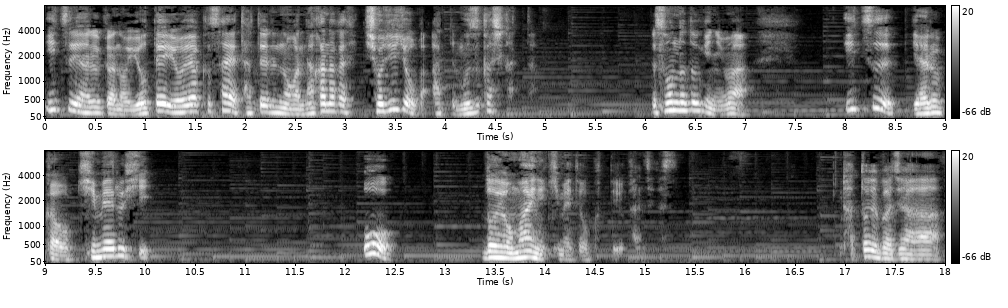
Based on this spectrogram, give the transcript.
いつやるかの予定予約さえ立てるのがなかなか諸事情があって難しかった。そんな時には、いつやるかを決める日を土曜前に決めておくっていう感じです。例えばじゃあ、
